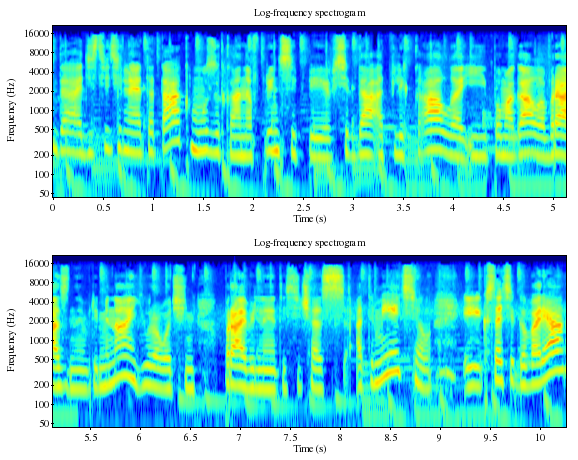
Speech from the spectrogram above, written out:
Да, действительно, это так. Музыка, она, в принципе, всегда отвлекала и помогала в разные времена. Юра очень правильно это сейчас отметил. И, кстати говоря,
